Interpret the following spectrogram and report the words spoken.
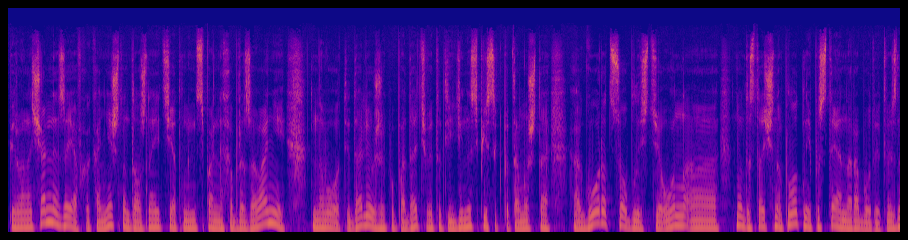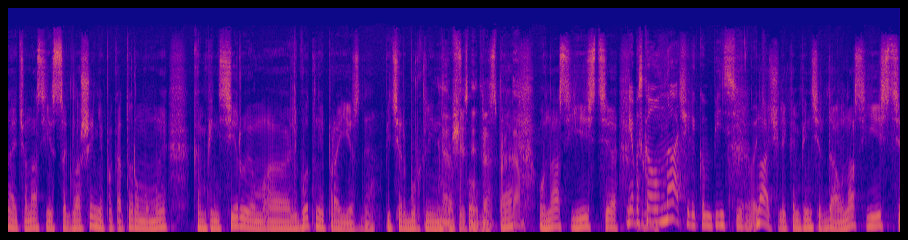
первоначальная заявка, конечно, должна идти от муниципальных образований, ну, вот, и далее уже попадать в этот единый список, потому что э, город с областью, он э, ну, достаточно плотный и постоянно работает. Вы знаете, у нас есть соглашение, по которому мы компенсируем льготные проезды. Петербург, Ленинградская область. Да. Да. У нас есть... Я бы сказала, начали компенсировать. Начали компенсировать, да. У нас есть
